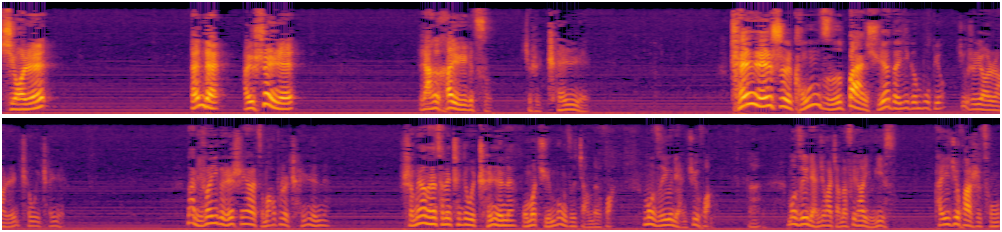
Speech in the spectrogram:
小人等等，还有圣人，然后还有一个词，就是成人。成人是孔子办学的一个目标，就是要让人成为成人。那你说一个人生下来怎么还不是成人呢？什么样的人才能称之为成人呢？我们举孟子讲的话，孟子有两句话啊，孟子有两句话讲的非常有意思。他一句话是从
